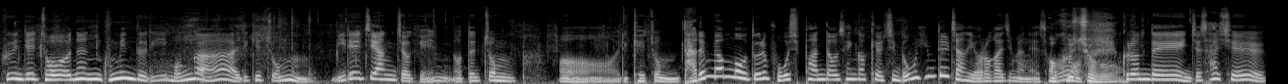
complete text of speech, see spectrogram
그 이제 저는 국민들이 뭔가 이렇게 좀 미래지향적인 어떤 좀 어, 이렇게 좀 다른 면모들을 보고 싶어 한다고 생각해요. 지금 너무 힘들잖아요. 여러 가지 면에서. 어, 그렇죠. 그런데 이제 사실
